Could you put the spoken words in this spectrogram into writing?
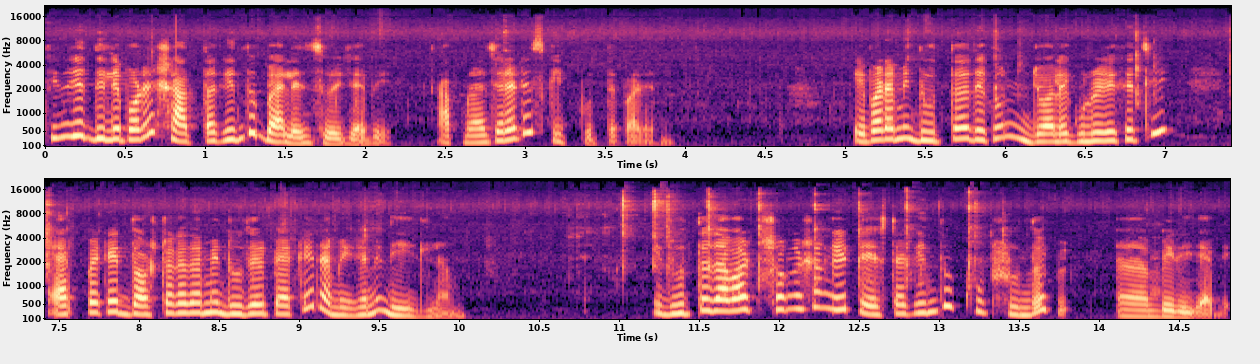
চিনিটা দিলে পরে স্বাদটা কিন্তু ব্যালেন্স হয়ে যাবে। আপনারা চাইলে এটা স্কিপ করতে পারেন। এবার আমি দুধটা দেখুন, জলে গুলে রেখেছি। এক প্যাকেট দশ টাকা দামের দুধের প্যাকেট আমি এখানে দিয়ে দিলাম। এই দুধটা দেওয়ার সঙ্গে সঙ্গে টেস্টটা কিন্তু খুব সুন্দর বেড়ে যাবে।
